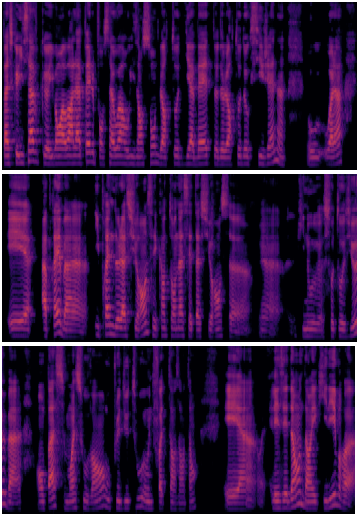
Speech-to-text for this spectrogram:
parce qu'ils savent qu'ils vont avoir l'appel pour savoir où ils en sont de leur taux de diabète, de leur taux d'oxygène, ou voilà. Et après, ben, ils prennent de l'assurance et quand on a cette assurance euh, euh, qui nous saute aux yeux, ben, on passe moins souvent ou plus du tout ou une fois de temps en temps. Et euh, les aidants dans équilibre,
